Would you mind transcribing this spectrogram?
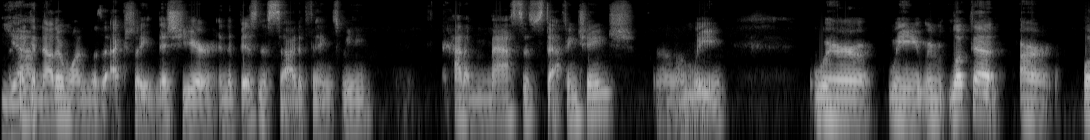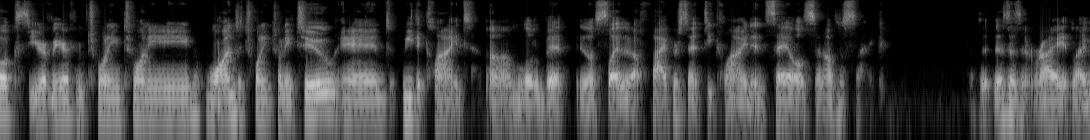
yeah. I think another one was actually this year in the business side of things. We had a massive staffing change. Um, we where we, we looked at our books year over year from 2021 to 2022, and we declined um, a little bit, you know, slightly about 5% decline in sales. And I was just like, this isn't right. Like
